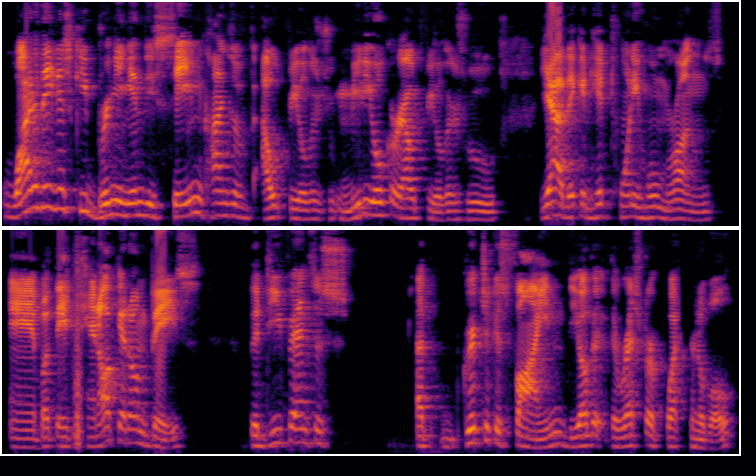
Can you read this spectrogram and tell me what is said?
Why do they just keep bringing in these same kinds of outfielders, mediocre outfielders, who, yeah, they can hit twenty home runs, and but they cannot get on base. The defense is, uh, Grichuk is fine. The other, the rest are questionable.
